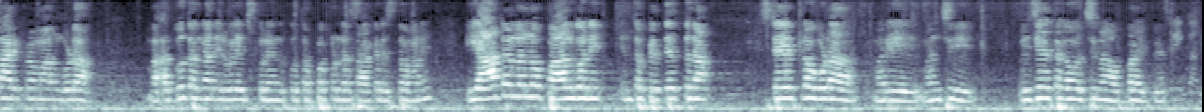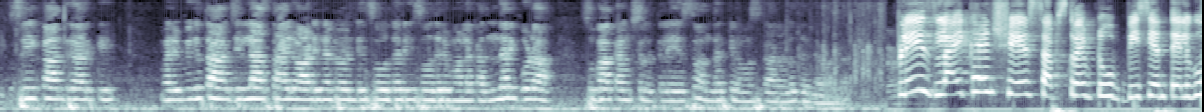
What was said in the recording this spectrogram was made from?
కార్యక్రమాలను కూడా అద్భుతంగా నిర్వహించుకునేందుకు తప్పకుండా సహకరిస్తామని ఈ ఆటలలో పాల్గొని ఇంత పెద్ద ఎత్తున స్టేట్లో కూడా మరి మంచి విజేతగా వచ్చిన అబ్బాయి పేరు శ్రీకాంత్ గారికి మరి మిగతా జిల్లా స్థాయిలో ఆడినటువంటి సోదరి సోదరి అందరికి కూడా శుభాకాంక్షలు తెలియజేస్తూ అందరికీ నమస్కారాలు ధన్యవాదాలు. Please like and share subscribe to BCN Telugu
